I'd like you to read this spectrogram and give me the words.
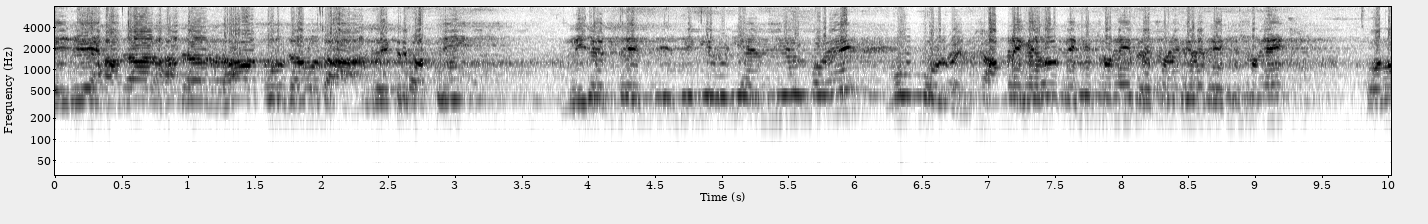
এই যে হাজার হাজার লাখ জনতা আমি দেখতে পাচ্ছি নিজের সিকিউরিটি এনশিওর করে মুভ করবেন। সামনে গেল দেখে শুনে পেছনে গেলে দেখে শুনে কোনো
